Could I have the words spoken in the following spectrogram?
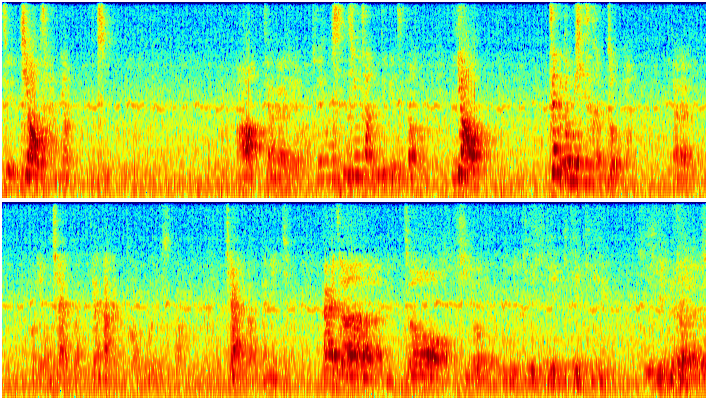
这教禅要一致。好，这样了解了？所以从四修上，你就可以知道说，要这个东西是很重要。这样了解？OK，我们下一段，这样大概讨论过就知道。下一段我们念一下：二者理中修理心进去，行者出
